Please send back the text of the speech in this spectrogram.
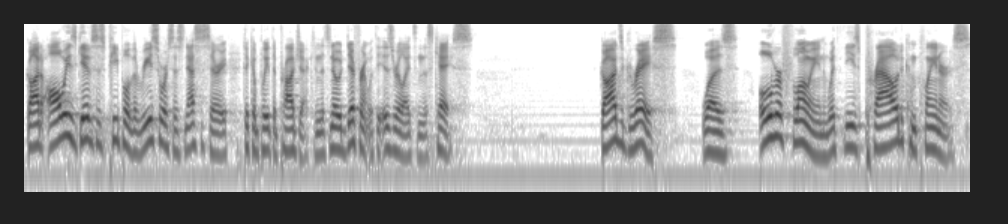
God always gives his people the resources necessary to complete the project, and it's no different with the Israelites in this case. God's grace was overflowing with these proud complainers.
